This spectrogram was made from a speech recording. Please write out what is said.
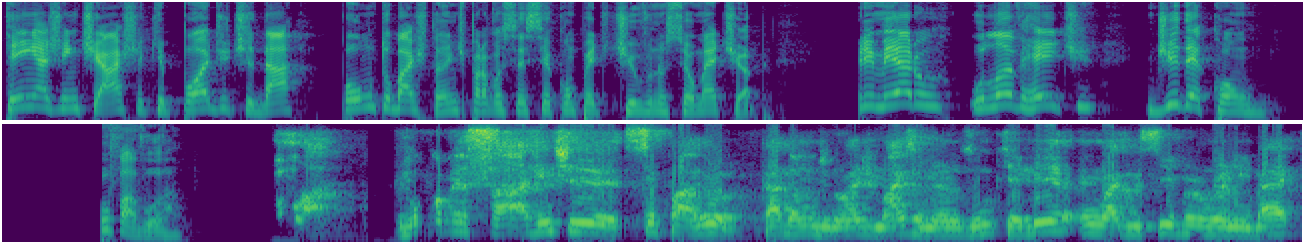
quem a gente acha que pode te dar ponto bastante para você ser competitivo no seu matchup? Primeiro, o Love Hate de Decon. Por favor. Vamos lá. Vou começar. A gente separou, cada um de nós, mais ou menos um QB, um wide receiver, um running back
